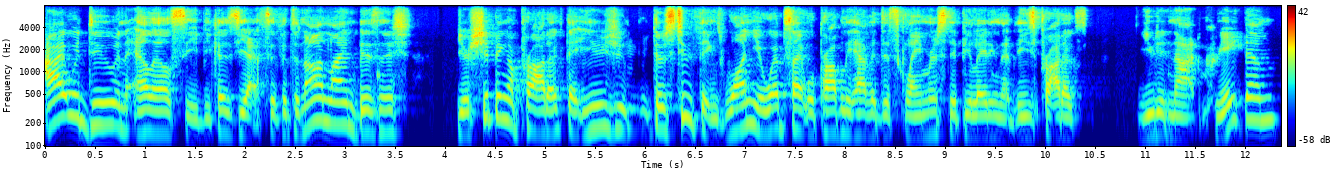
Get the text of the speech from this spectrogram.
I would do an LLC because, yes, if it's an online business, you're shipping a product that usually, mm-hmm. there's two things. One, your website will probably have a disclaimer stipulating that these products, you did not create them.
